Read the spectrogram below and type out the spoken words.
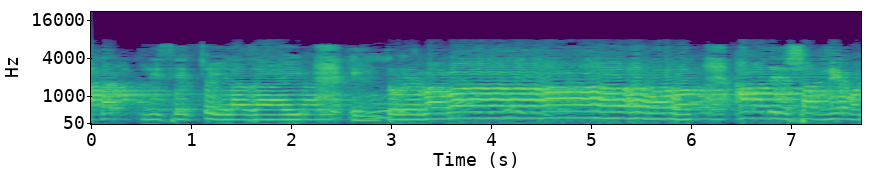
আদাত নিচে চইলা যায়। কিন্তু রে বাবা সামনে এমন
